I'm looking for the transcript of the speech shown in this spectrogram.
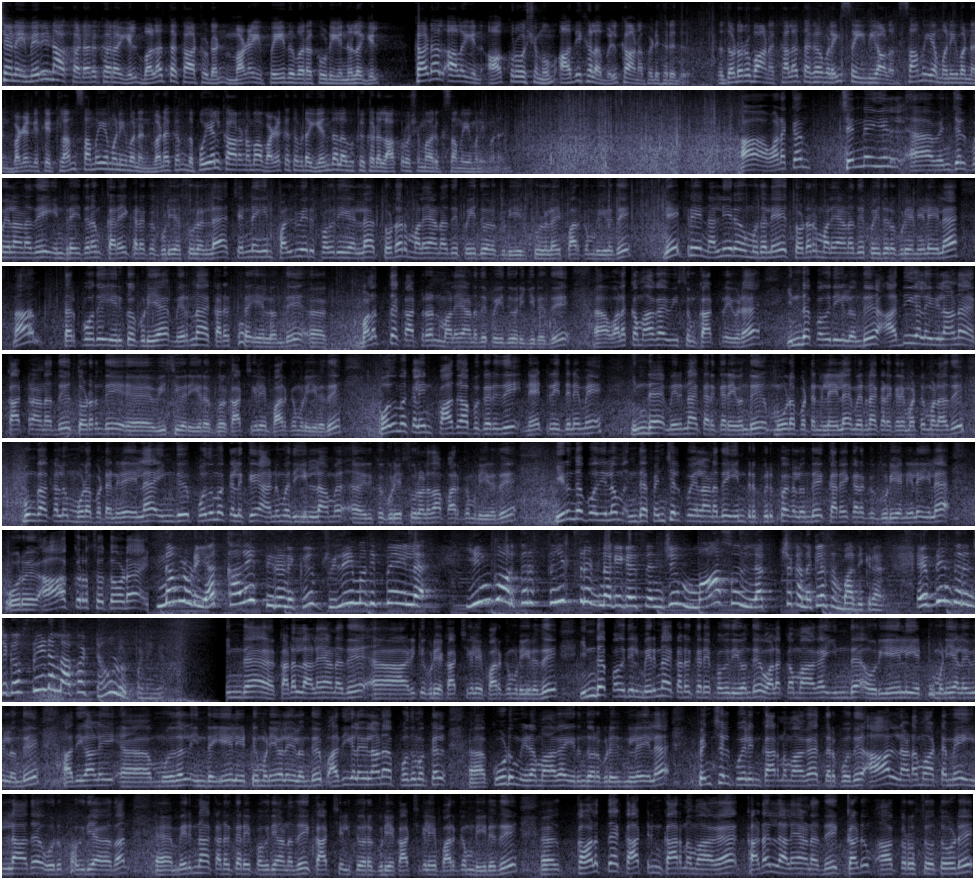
சென்னை மெரினா கடற்கரையில் பலத்த காற்றுடன் மழை பெய்து வரக்கூடிய நிலையில் கடல் அலையின் ஆக்ரோஷமும் அதிக அளவில் காணப்படுகிறது. இது தொடர்பான கள தகவலை செய்தியாளர் சமய மணிவண்ணன் வழங்க கேட்கலாம். சமய மணிவண்ணன் வணக்கம். இந்த புயல் காரணமாக வழக்கத்தை விட எந்த அளவுக்கு கடல் ஆக்ரோஷமாக இருக்கு சமய மணிவண்ணன் ஆ வணக்கம். சென்னையில் வெஞ்சல் புயலானது இன்றைய தினம் கரை கடக்கக்கூடிய சூழலில். சென்னையின் பல்வேறு பகுதிகளில் தொடர் மழையானது பெய்து வரக்கூடிய சூழலை பார்க்க முடிகிறது. நேற்று நள்ளிரவு முதலே தொடர் மழையானது பெய்து வரக்கூடிய நிலையில் நாம் தற்போது இருக்கக்கூடிய மெரினா கடற்கரையில் வந்து பலத்த காற்றுடன் மழையானது பெய்து வருகிறது. வழக்கமாக வீசும் காற்றை விட இந்த பகுதியில் வந்து அதிக அளவிலான காற்றானது தொடர்ந்து வீசி வருகிற காட்சிகளையும் பார்க்க முடிகிறது. பொதுமக்களின் பாதுகாப்பு கருதி நேற்றைய தினமே இந்த மெரினா கடற்கரை வந்து மூடப்பட்ட நிலையில் மெரினா கடற்கரை மட்டுமல்லாது பூங்காக்களும் மூடப்பட்ட நிலையில் இங்கு பொதுமக்களுக்கு அனுமதி இல்லாமல் இருக்கக்கூடிய சூழலை தான் பார்க்க முடிகிறது. இருந்த போதிலும் இந்த பெஞ்சல் புயலானது இன்று பிற்பகல் வந்து கரை கடக்கக்கூடிய நிலையில் ஒரு ஆக்ரோஷத்தோட நம்மளுடைய கலை திறனுக்கு விலை மதிப்பே இல்லை. இங்க ஒருத்தர் சில்க் த்ரெட் நகைகள் செஞ்சு மாசம் லட்சக்கணக்கில் சம்பாதிக்கிறார். எப்படின்னு தெரிஞ்சுக்க ஃப்ரீடம் ஆப்பை டவுன்லோட் பண்ணுங்க. இந்த கடல் அலையானது அழிக்கக்கூடிய அடிக்கக்கூடிய காட்சிகளை பார்க்க முடிகிறது. இந்த பகுதியில் மெரினா கடற்கரை பகுதி வந்து வழக்கமாக இந்த ஒரு ஏழு எட்டு மணி அளவில் வந்து அதிகாலை முதல் இந்த ஏழு எட்டு மணி அளவில் வந்து அதிக அளவிலான பொதுமக்கள் கூடும் இடமாக இருந்து வரக்கூடிய நிலையில் பெஞ்சல் புயலின் காரணமாக தற்போது ஆள் நடமாட்டமே இல்லாத ஒரு பகுதியாக தான் மெரினா கடற்கரை பகுதியானது காட்சியளித்து வரக்கூடிய காட்சிகளை பார்க்க முடிகிறது. கவலத்த காற்றின் காரணமாக கடல் அலையானது கடும் ஆக்ரோஷத்தோடு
